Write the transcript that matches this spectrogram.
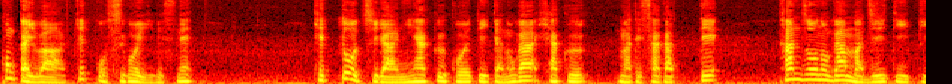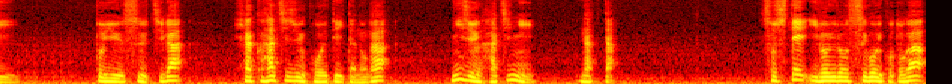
今回は結構すごいですね。血糖値が200超えていたのが100まで下がって肝臓のガンマ GTP という数値が180超えていたのが28になった。そしていろいろすごいことが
